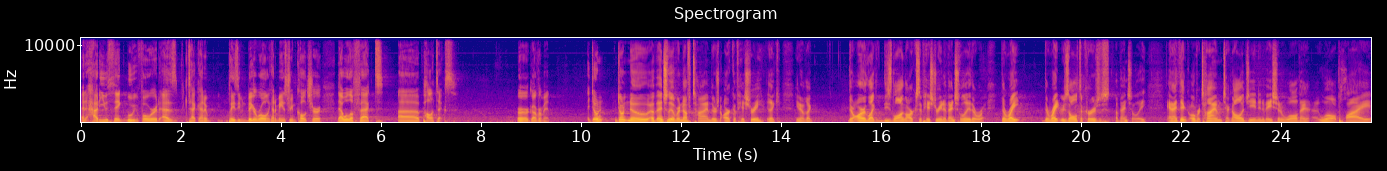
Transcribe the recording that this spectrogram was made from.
And how do you think moving forward, as tech kind of plays even bigger role in kind of mainstream culture, that will affect uh, politics or government? I don't don't know. Eventually, over enough time, there's an arc of history. Like you know, like there are like these long arcs of history, and eventually the the right the right result occurs eventually. And I think over time, technology and innovation will, will apply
